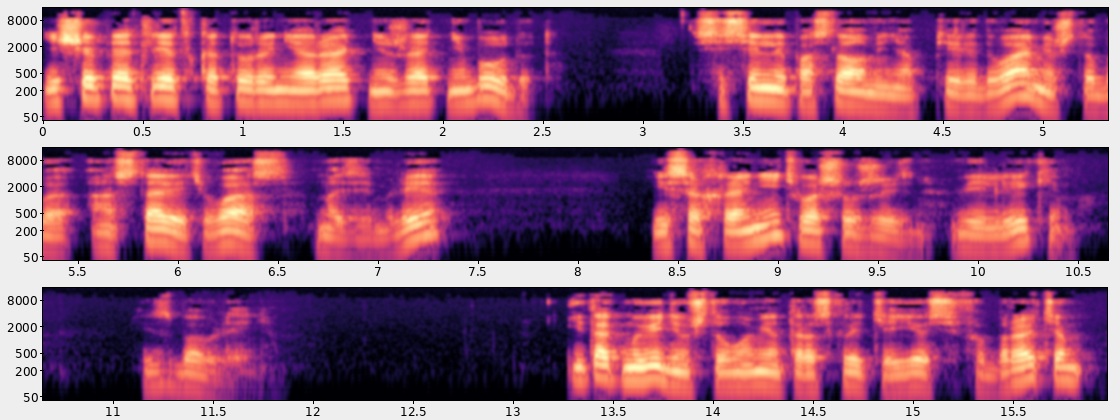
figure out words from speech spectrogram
Еще пять лет, в которые ни орать, ни жать не будут. Всесильный послал меня перед вами, чтобы оставить вас на земле и сохранить вашу жизнь великим избавлением. Итак, мы видим, что в момент раскрытия Иосифа братьям –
